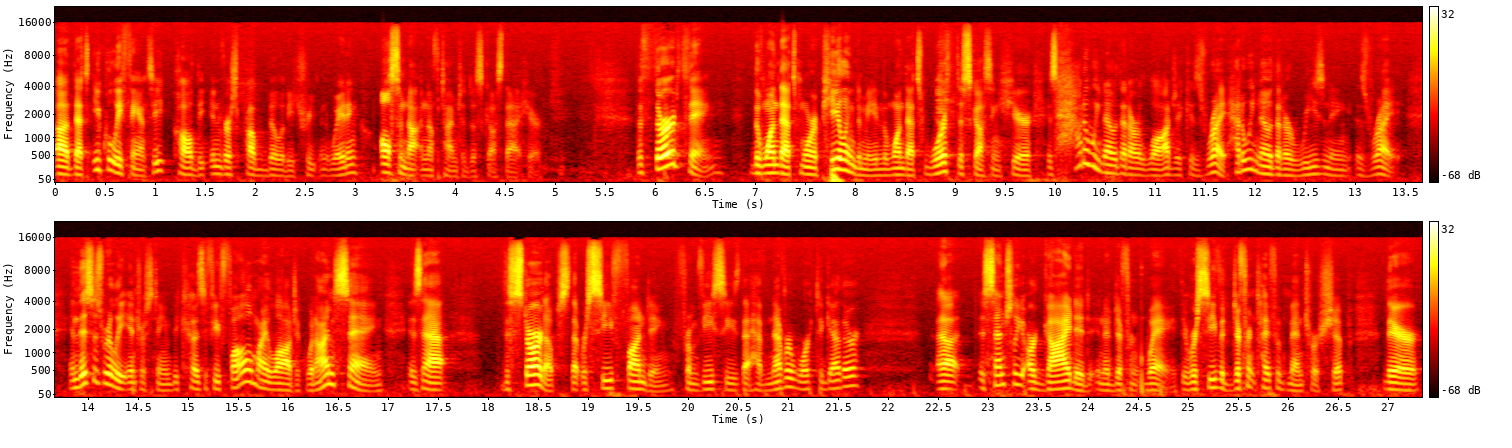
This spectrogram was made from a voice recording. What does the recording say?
uh, that's equally fancy called the inverse probability treatment weighting. Also not enough time to discuss that here. The third thing the one that's more appealing to me and the one that's worth discussing here is how do we know that our logic is right? How do we know that our reasoning is right? And this is really interesting because if you follow my logic, what I'm saying is that the startups that receive funding from VCs that have never worked together uh, essentially are guided in a different way. They receive a different type of mentorship. They're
